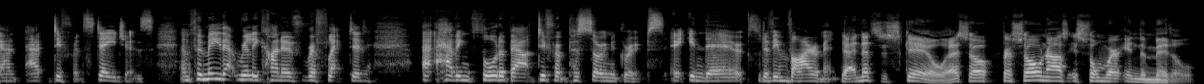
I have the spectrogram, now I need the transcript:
at, at different stages. And for me, that really kind of reflected uh, having thought about different persona groups in their sort of environment. Yeah, and that's the scale. Eh? So personas is somewhere in the middle.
